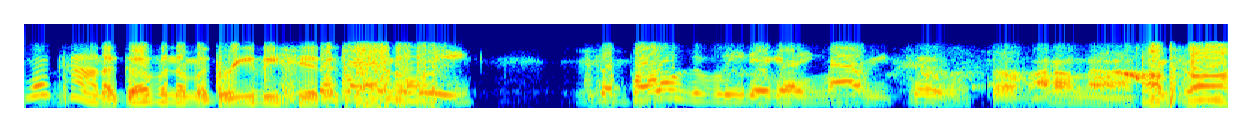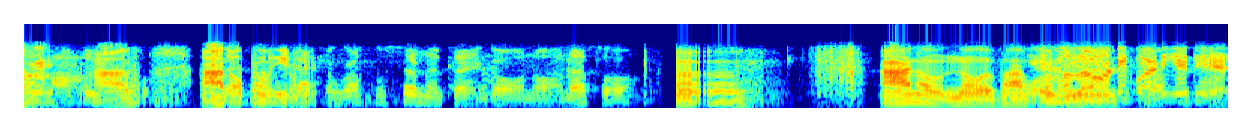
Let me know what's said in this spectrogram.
what kind of Governor McGreevey shit is going on? Supposedly, supposedly they're getting married too. So I don't know. I'm sorry. I I I don't probably believe it. got the Russell Simmons thing going on. That's all. Uh uh I don't know if I Yeah, believe Hello, anybody in here?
